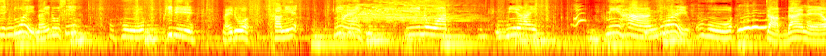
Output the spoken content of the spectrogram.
ริง ๆ ด้วย ไหนดูสิโอ้โหพี่ดี ไหนดูคราวนี้ นี่ไง มีหนวด มีอะไร มีหางด้วยโอ้โหจับได้แล้ว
